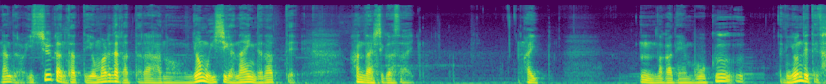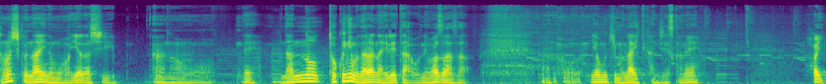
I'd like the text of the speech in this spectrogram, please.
なんだろう1週間経って読まれなかったらあの読む意思がないんだなって判断してください。はい。うん、なんかね僕読んでて楽しくないのも嫌だしあのね何の得にもならないレターをねわざわざあの読む気もないって感じですかね。はい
